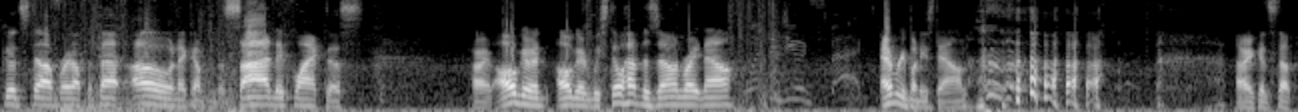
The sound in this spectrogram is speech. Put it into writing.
Good stuff right off the bat. Oh, and they come from the side. They flanked us. All right, all good, all good. We still have the zone right now. What did you expect? Everybody's down. all right, good stuff.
